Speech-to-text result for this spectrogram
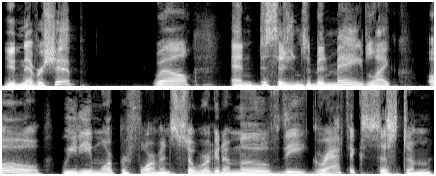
You'd never ship. well and decisions have been made like oh, we need more performance, so we're going to move the graphics system,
